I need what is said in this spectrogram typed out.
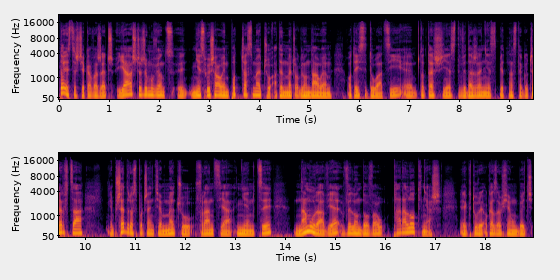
To jest też ciekawa rzecz. Ja szczerze mówiąc y, nie słyszałem podczas meczu, a ten mecz oglądałem o tej sytuacji. Y, to też jest wydarzenie z 15 czerwca. Przed rozpoczęciem meczu Francja-Niemcy na murawie wylądował paralotniarz, e, który okazał się być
